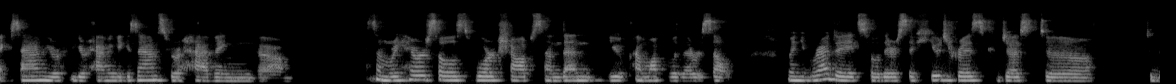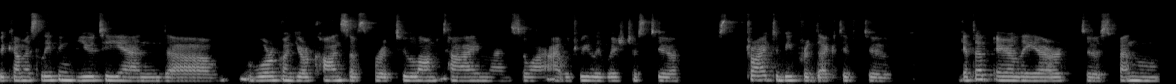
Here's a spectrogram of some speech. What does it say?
exam, you're, you're having exams, you're having um, some rehearsals, workshops, and then you come up with a result. When you graduate, so there's a huge risk just to to become a sleeping beauty and uh, work on your concepts for a too long time. And so I, I, would really wish just to try to be productive, to get up earlier, to spend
